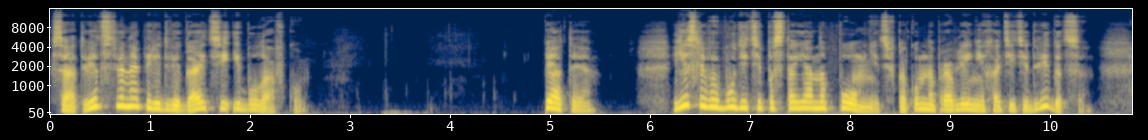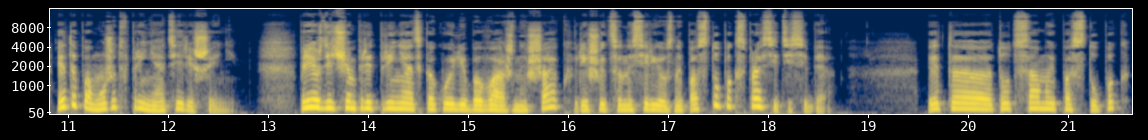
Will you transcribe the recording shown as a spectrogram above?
Соответственно, передвигайте и булавку. Пятое. Если вы будете постоянно помнить, в каком направлении хотите двигаться, это поможет в принятии решений. Прежде чем предпринять какой-либо важный шаг, решиться на серьезный поступок, спросите себя. Это тот самый поступок,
